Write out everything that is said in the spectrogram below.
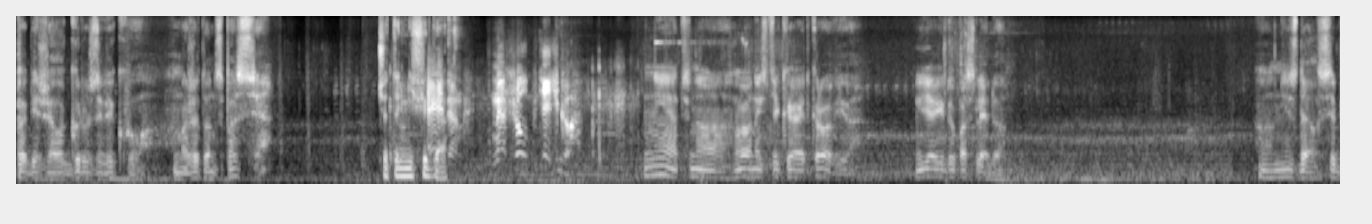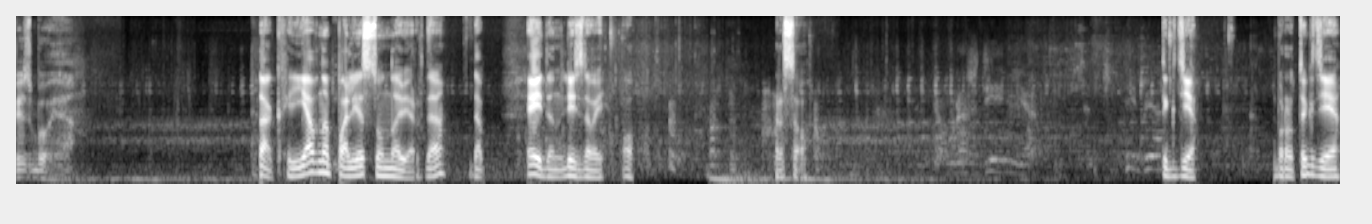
Побежал к грузовику. Может, он спасся? Чё-то нифига. нашел птичку? Нет, но он истекает кровью. Я иду по следу. Он не сдался без боя. Так, явно полез он наверх, да? Да. Эйден, лезь давай. О. Красава. Ты где? Бро, ты где?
